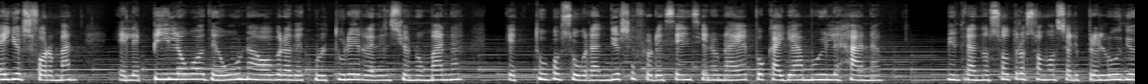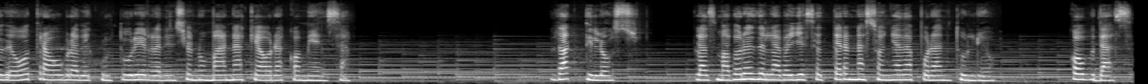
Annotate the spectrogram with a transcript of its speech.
Ellos forman el epílogo de una obra de cultura y redención humana que tuvo su grandiosa florescencia en una época ya muy lejana, mientras nosotros somos el preludio de otra obra de cultura y redención humana que ahora comienza. Dáctilos, plasmadores de la belleza eterna soñada por Antulio, Cobdas,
